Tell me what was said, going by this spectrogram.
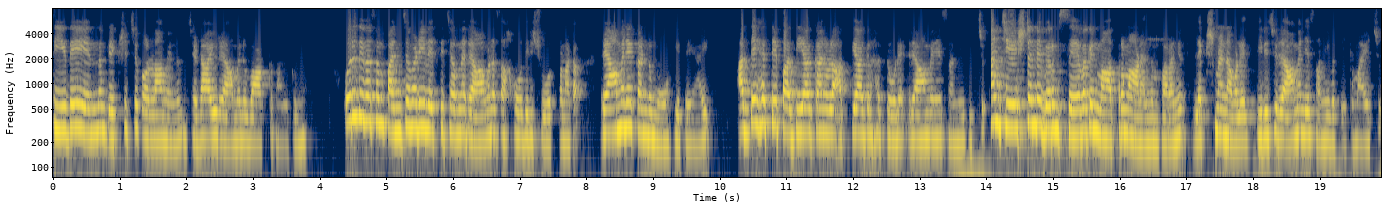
സീതയെ എന്നും രക്ഷിച്ചു കൊള്ളാമെന്നും ജഡായു രാമന് വാക്ക് നൽകുന്നു. ഒരു ദിവസം പഞ്ചവടിയിൽ എത്തിച്ചേർന്ന രാവണ സഹോദരി ശൂർപ്പണക രാമനെ കണ്ടു മോഹിതയായി. അദ്ദേഹത്തെ പതിയാക്കാനുള്ള അത്യാഗ്രഹത്തോടെ രാമനെ സമീപിച്ചു. താൻ ജ്യേഷ്ഠന്റെ വെറും സേവകൻ മാത്രമാണെന്നും പറഞ്ഞു ലക്ഷ്മണൻ അവളെ തിരിച്ചു രാമന്റെ സമീപത്തേക്കും അയച്ചു.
